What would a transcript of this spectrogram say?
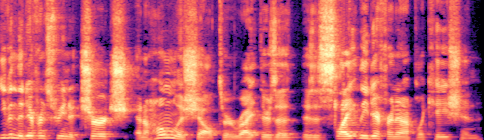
even the difference between a church and a homeless shelter, right? There's a there's a slightly different application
